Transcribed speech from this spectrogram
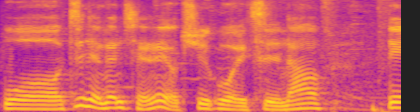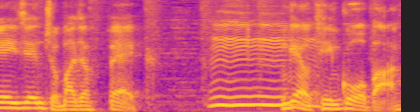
我之前跟前任有去过一次，然后。另一间酒吧叫 Fake，嗯嗯，应该有听过吧？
